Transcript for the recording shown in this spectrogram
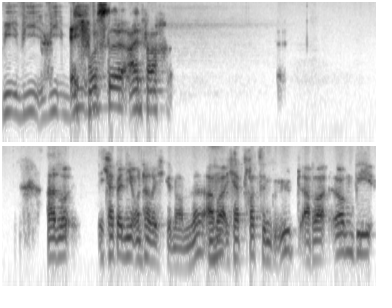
Wie, wie, wie, wie ich wusste einfach, also ich habe ja nie Unterricht genommen, ne? aber mhm. ich habe trotzdem geübt, aber irgendwie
